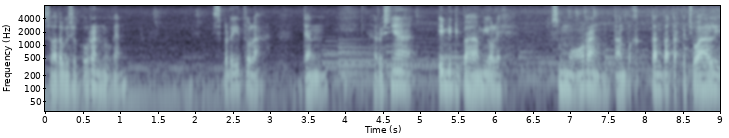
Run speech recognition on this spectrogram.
Suatu kesyukuran bukan? Seperti itulah. Dan harusnya ini dipahami oleh semua orang tanpa tanpa terkecuali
